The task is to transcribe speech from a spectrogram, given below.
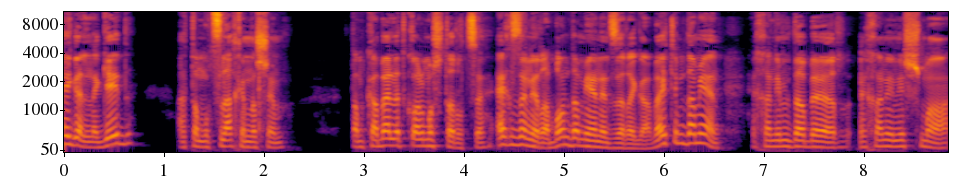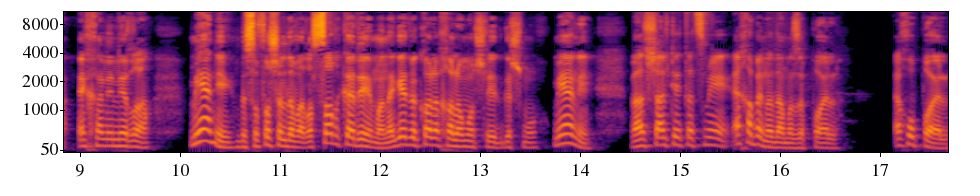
יגאל נגיד אתה מוצלח עם נשים אתה מקבל את כל מה שאתה רוצה. איך זה נראה? בוא נדמיין את זה רגע. והייתי מדמיין איך אני מדבר, איך אני נשמע, איך אני נראה. מי אני? בסופו של דבר, עשור קדימה, נגיד וכל החלומות שלי יתגשמו. מי אני? ואז שאלתי את עצמי, איך הבן אדם הזה פועל? איך הוא פועל?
